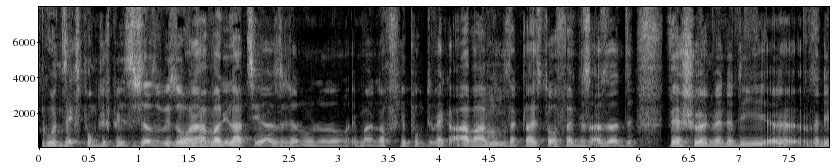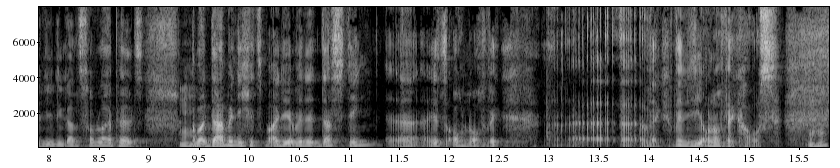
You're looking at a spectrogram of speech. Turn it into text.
Gut, ein Sechs-Punkte-Spiel ist es ja sowieso, ne? weil die Leipziger sind ja nur, immer noch vier Punkte weg. Aber mhm. wie gesagt, gleiches Torverhältnis. Also wäre schön, wenn du die, äh, wenn du die, die ganz vom Leib hältst. Mhm. Aber da bin ich jetzt bei dir. Wenn du das Ding äh, jetzt auch noch weg, äh, äh weg, wenn du die auch noch weghaust. Mhm.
